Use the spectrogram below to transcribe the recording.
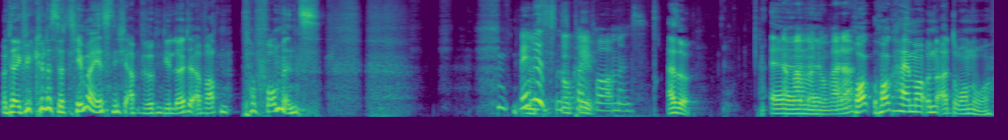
Und wir können das, das Thema jetzt nicht abwirken. Die Leute erwarten Performance. Mindestens okay. Performance. Also, äh, Dann machen wir noch weiter. Hork- Horkheimer und Adorno.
